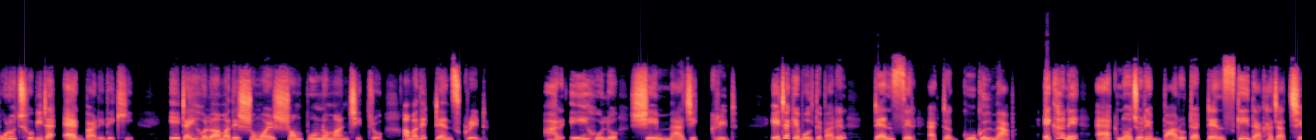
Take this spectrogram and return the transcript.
পুরো ছবিটা একবারে দেখি। এটাই হলো আমাদের সময়ের সম্পূর্ণ মানচিত্র, আমাদের টেন্স গ্রিড। আর এই হলো সে ম্যাজিক গ্রিড। এটাকে বলতে পারেন টেন্সের একটা গুগল ম্যাপ। এখানে এক নজরে বারোটা টেন্সকেই দেখা যাচ্ছে।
